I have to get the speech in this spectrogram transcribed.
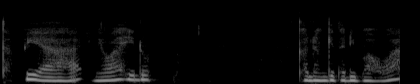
Tapi ya inilah hidup. Kadang kita di bawah,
